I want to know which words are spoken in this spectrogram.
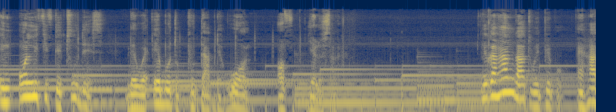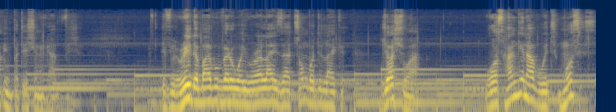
in only 52 days, they were able to put up the wall of Jerusalem. You can hang out with people and have impartation and have vision. If you read the Bible very well, you realize that somebody like Joshua was hanging up with Moses.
